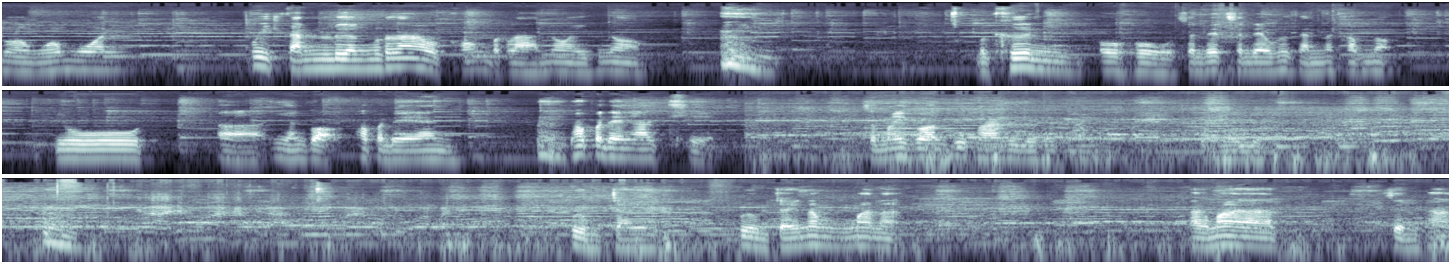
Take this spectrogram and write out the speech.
นัวงหัวมวลคุยกันเรื่องเล่าวของบักลาน้อยพี่น้องเมื่อคืนโอ้โหสเด็จสเดวคือกันนะครับเนาะอยู่เอ่ออหยังเกาะพระประแดงพระประแดงอาเขต สมัยก่อนผู้พาคืออยู่ที่ไหน ปลื้มใจปลื้มใจน้ำมันอะทางมาเส้นทาง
